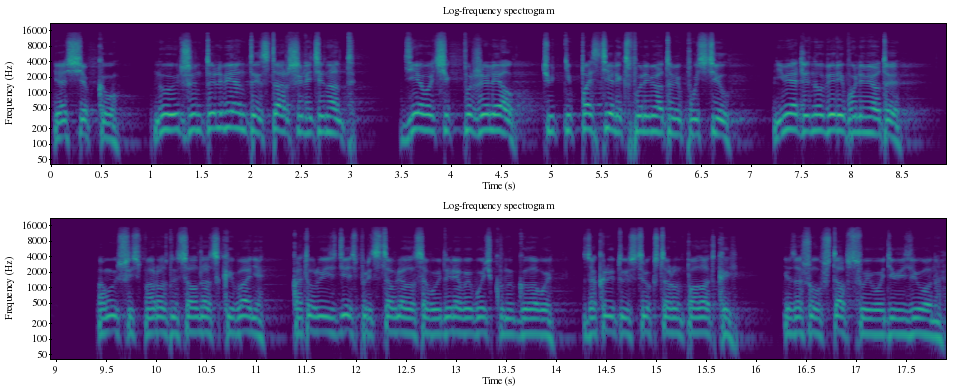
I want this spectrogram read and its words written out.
«Я Щепкову». «Ну и джентльмен ты, старший лейтенант! Девочек пожалел, чуть не в постелик с пулеметами пустил. Немедленно убери пулеметы!» Помывшись в морозной солдатской бане, которая и здесь представляла собой дырявую бочку над головой, закрытую с трех сторон палаткой, я зашел в штаб своего дивизиона.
